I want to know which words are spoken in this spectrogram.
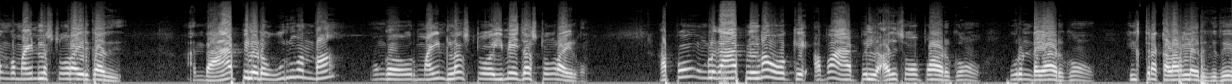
உங்கள் மைண்டில் ஸ்டோர் ஆகிருக்காது அந்த ஆப்பிளோட உருவம் தான் உங்கள் ஒரு மைண்டில் ஸ்டோ இமேஜாக ஸ்டோர் ஆகிருக்கும் அப்போது உங்களுக்கு ஆப்பிள்னா ஓகே அப்போ ஆப்பிள் அது சோப்பாக இருக்கும் உருண்டையாக இருக்கும் இத்தனை கலரில் இருக்குது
